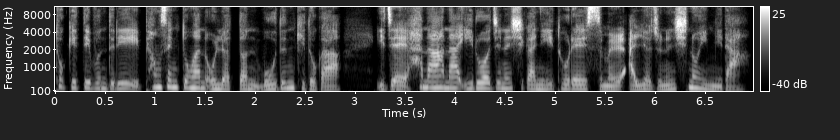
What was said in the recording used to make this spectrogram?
토끼띠 분들이 평생 동안 올렸던 모든 기도가 이제 하나하나 이루어지는 시간이 도래했음을 알려주는 신호입니다.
